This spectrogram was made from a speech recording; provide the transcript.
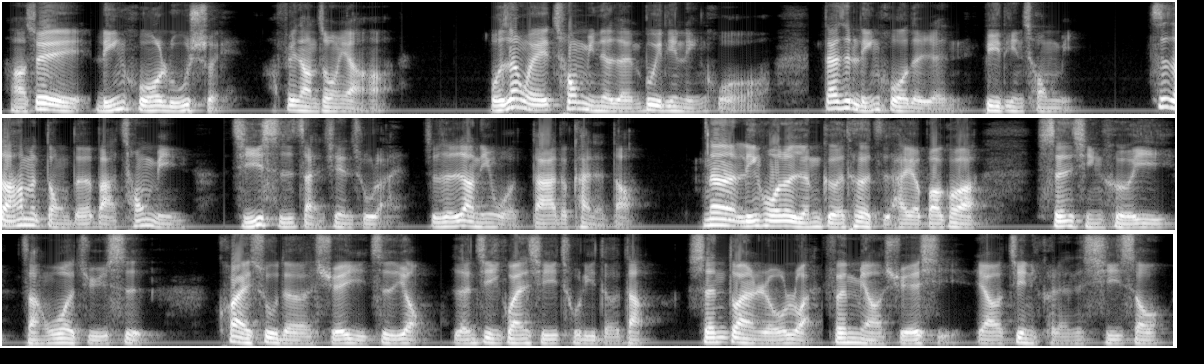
啊，所以灵活如水非常重要哈。我认为聪明的人不一定灵活，但是灵活的人必定聪明。至少他们懂得把聪明及时展现出来，就是让你我大家都看得到。那灵活的人格特质，还有包括身形合一、掌握局势、快速的学以致用、人际关系处理得当、身段柔软、分秒学习，要尽可能的吸收。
